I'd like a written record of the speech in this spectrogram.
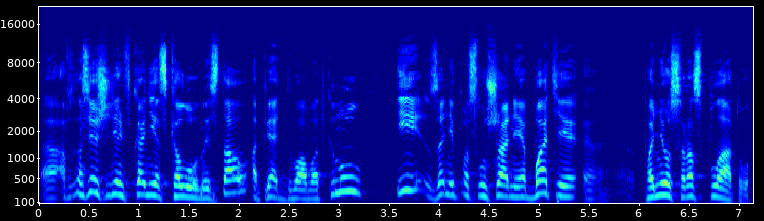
А На следующий день в конец колонны стал, опять два воткнул. И за непослушание бати э, понес расплату.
